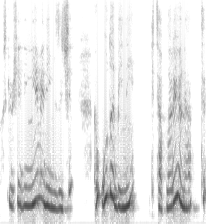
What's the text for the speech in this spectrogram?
Başka bir şey dinleyemediğimiz için o da beni kitaplara yöneltti.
